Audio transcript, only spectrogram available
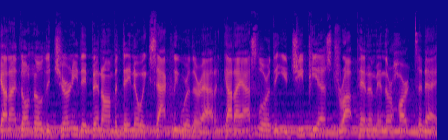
God, I don't know the journey they've been on, but they know exactly where they're at. God, I ask, Lord, that you GPS drop pin them in their heart today.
